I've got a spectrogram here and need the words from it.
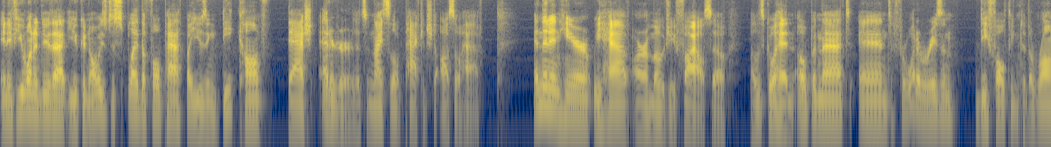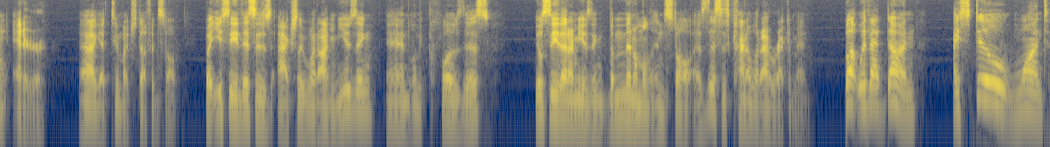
And if you want to do that, you can always display the full path by using dconf-editor. That's a nice little package to also have. And then in here, we have our emoji file. So uh, let's go ahead and open that. And for whatever reason, defaulting to the wrong editor. Uh, I got too much stuff installed. But you see, this is actually what I'm using. And let me close this. You'll see that I'm using the minimal install as this is kind of what I recommend. But with that done, I still want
